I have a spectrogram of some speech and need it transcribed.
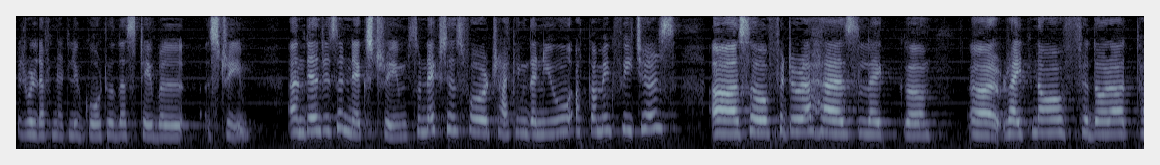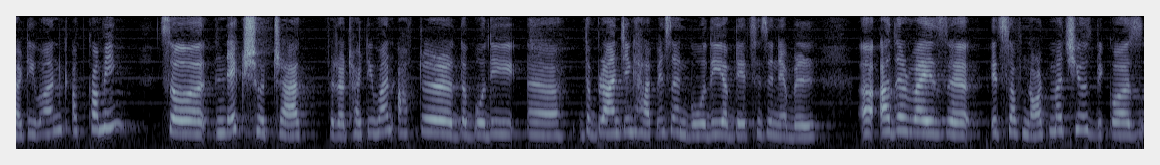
it will definitely go to the stable stream. And then there's a next stream. So next is for tracking the new upcoming features. Uh, so Fedora has like, uh, uh, right now, Fedora 31 upcoming. So next should track Fedora 31 after the Bodhi, uh, the branching happens and Bodhi updates is enabled. Uh, otherwise, it's of not much use because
